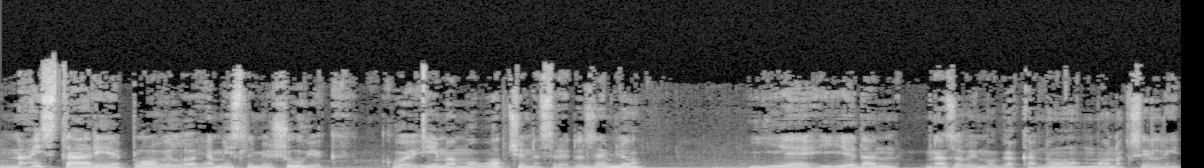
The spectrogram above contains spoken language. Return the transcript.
Najstarije plovilo, ja mislim još uvijek, koje imamo uopće na sredozemlju, je jedan, nazovimo ga kanu, monoksilni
